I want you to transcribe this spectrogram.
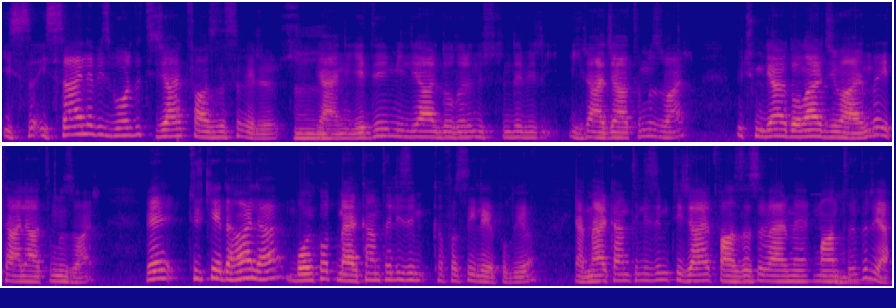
İs- İsrail'e biz bu arada ticaret fazlası veriyoruz. Hmm. Yani 7 milyar doların üstünde bir ihracatımız var. 3 milyar dolar civarında ithalatımız var. Ve Türkiye'de hala boykot merkantilizm kafasıyla yapılıyor. Yani merkantilizm ticaret fazlası verme mantığıdır ya.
